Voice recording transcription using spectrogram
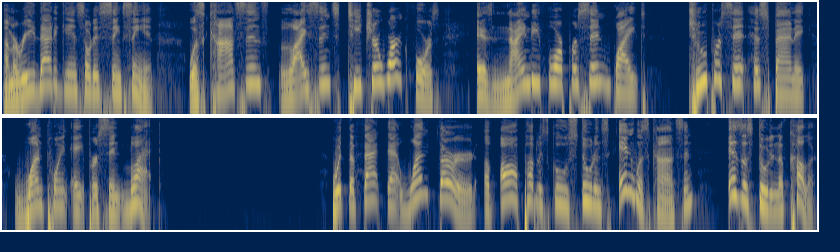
I'm going to read that again so this sinks in. Wisconsin's licensed teacher workforce is 94% white, 2% Hispanic, 1.8% black. With the fact that one third of all public school students in Wisconsin is a student of color.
